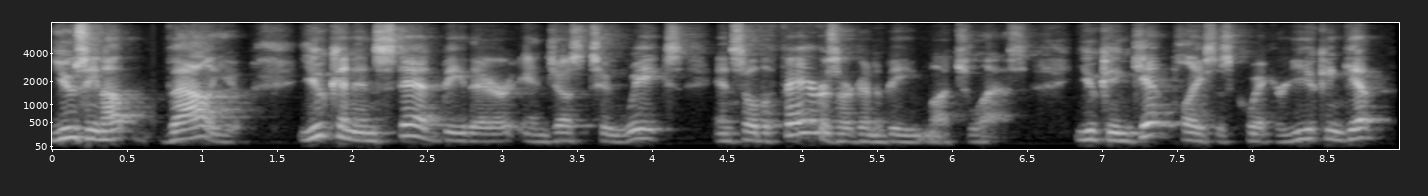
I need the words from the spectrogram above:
using up value. You can instead be there in just two weeks, and so the fares are going to be much less you can get places quicker. You can get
